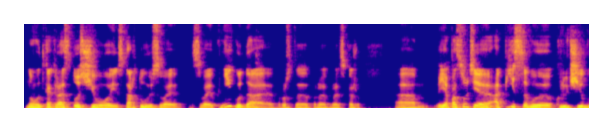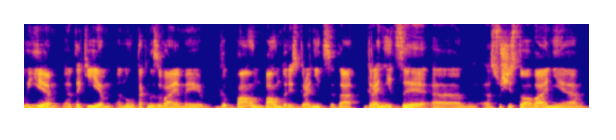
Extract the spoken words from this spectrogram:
но вот как раз то, с чего и стартую свою, свою книгу, да, просто про, про это скажу. Я, по сути, описываю ключевые э, такие, ну, так называемые boundaries, границы, да, границы э, существования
